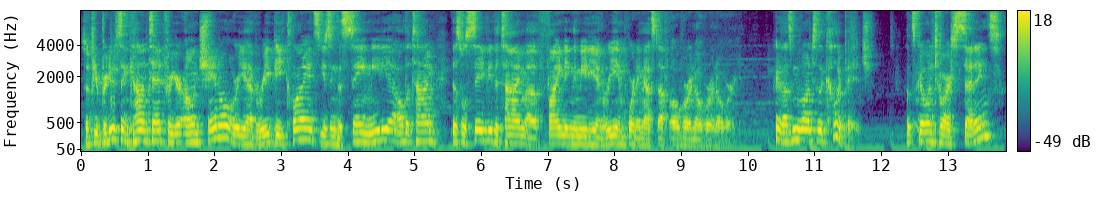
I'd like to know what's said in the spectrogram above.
So if you're producing content for your own channel or you have repeat clients using the same media all the time, this will save you the time of finding the media and re-importing that stuff over and over and over again. Okay, let's move on to the color page. Let's go into our settings,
